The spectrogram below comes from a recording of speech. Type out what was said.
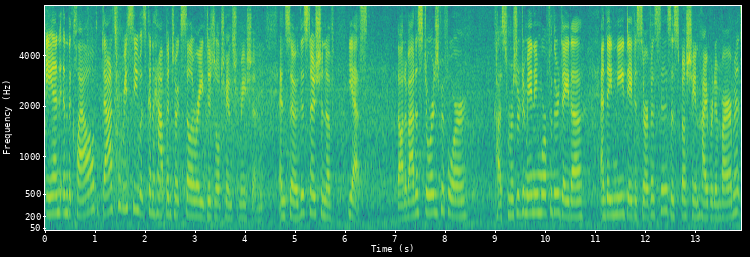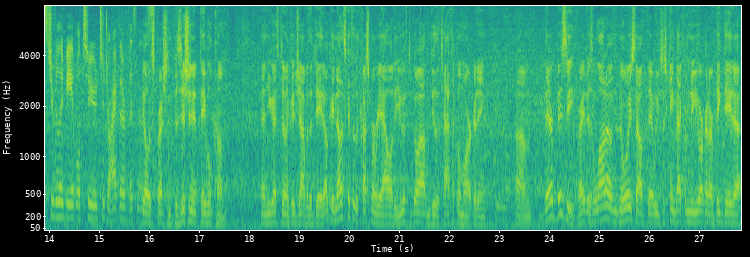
and in the cloud, that's where we see what's going to happen to accelerate digital transformation. And so this notion of, yes, thought about a storage before, customers are demanding more for their data, and they need data services, especially in hybrid environments, to really be able to, to drive their business. The old expression, position it, they will come. And you guys done a good job with the data. Okay, now let's get to the customer reality. You have to go out and do the tactical marketing. Um, they're busy, right? There's a lot of noise out there. We just came back from New York at our Big Data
